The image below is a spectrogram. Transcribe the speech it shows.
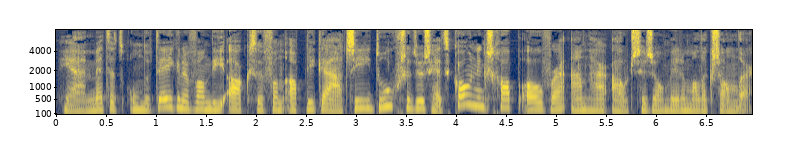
Ja, met het ondertekenen van die akte van abdicatie droeg ze dus het koningschap over aan haar oudste zoon Willem-Alexander.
